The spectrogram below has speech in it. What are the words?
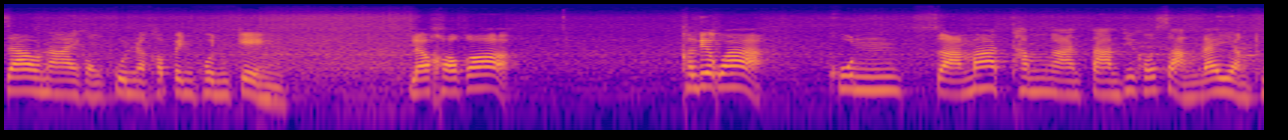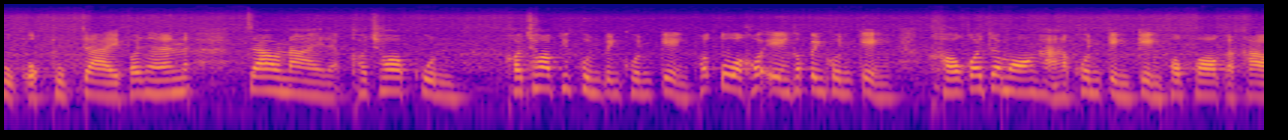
เจ้านายของคุณนะเขาเป็นคนเก่ง แล้วเขาก็เขาเรียกว่าคุณสามารถทำงานตามที่เขาสั่งได้อย่างถูกอกถูกใจ เพราะฉะนั้นเจ้านายเนี่ยเขาชอบคุณ เขาชอบที่คุณเป็นคนเก่ง เพราะตัวเขาเองเขาเป็นคนเก่ง เขาก็จะมองหาคนเก่งๆพอๆกับเขา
